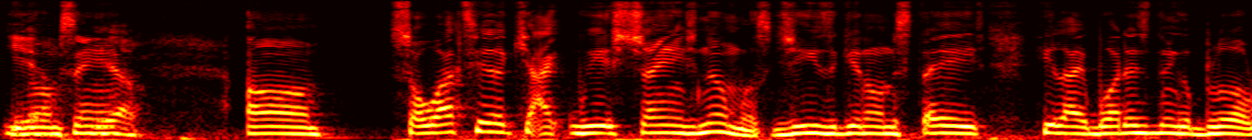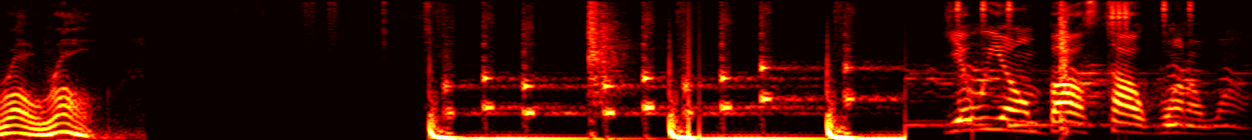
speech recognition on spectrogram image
Yeah, know what I'm saying? yeah. Um, so I tell K- we exchange numbers. Jeezy get on the stage. He like, boy, this nigga blood raw, raw. Yeah, we on Boss Talk 101.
